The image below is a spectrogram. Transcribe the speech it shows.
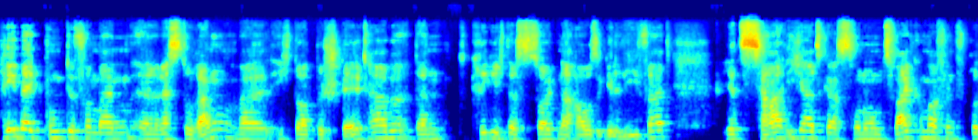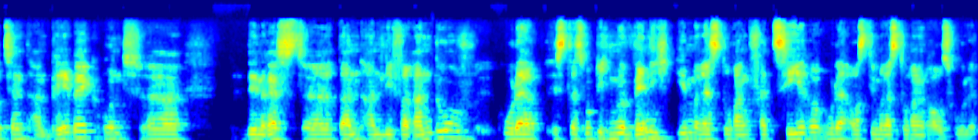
Payback-Punkte von meinem äh, Restaurant, weil ich dort bestellt habe. Dann kriege ich das Zeug nach Hause geliefert. Jetzt zahle ich als Gastronom 2,5 Prozent an Payback und äh, den Rest äh, dann an Lieferando. Oder ist das wirklich nur, wenn ich im Restaurant verzehre oder aus dem Restaurant raushole?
